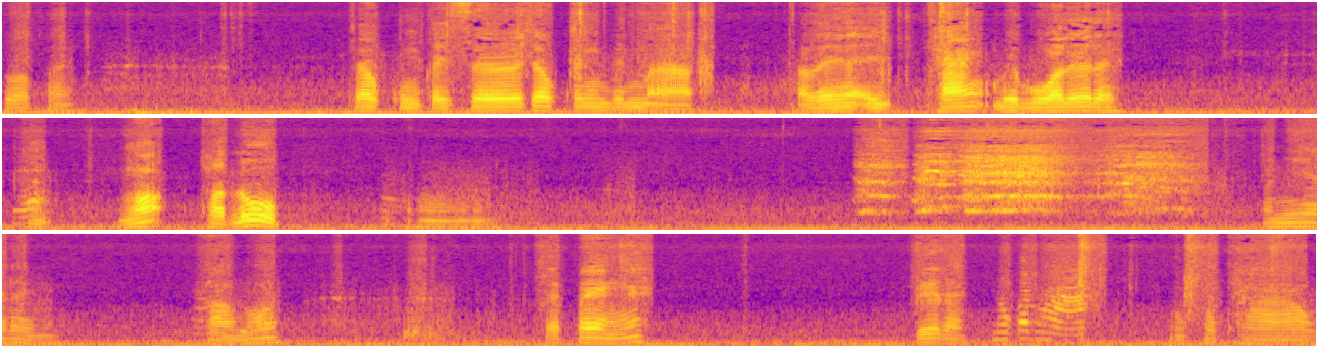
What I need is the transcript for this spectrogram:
ทั่วไป เจ้ากรุงไกเซอร์ เจ้ากรุงเดนมาร์กอะไรนะไอ้ช้างใบบัวหรืออะไรเงาะถอดรูปอืมอันนี้อะไรนะขาวน้อยใส่แป้งนะหรืออะไรนกกระทานกกระทาโอ้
